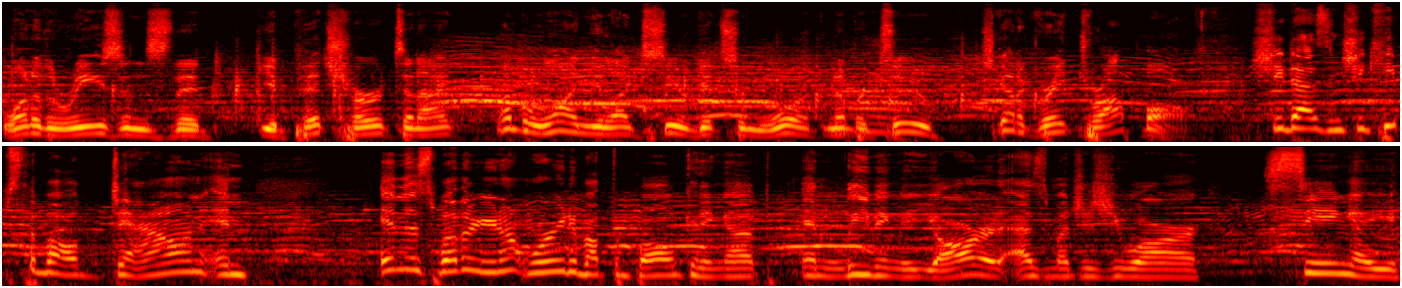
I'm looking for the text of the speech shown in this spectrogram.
one of the reasons that you pitch her tonight, number one, you like to see her get some work. Number mm-hmm. two, she's got a great drop ball. She does, and she keeps the ball down. And in this weather, you're not worried about the ball getting up and leaving the yard as much as you are seeing a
